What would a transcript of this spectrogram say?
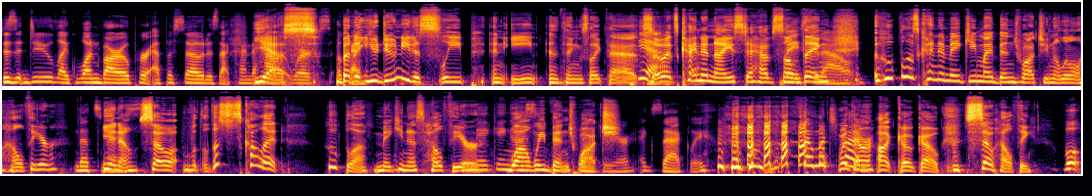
does it do like one borrow per episode? Is that kind of yes, how it works? but you do need to sleep and eat and things like that. Yeah. So it's kind of nice to have something. out. Hoopla's kind of making my binge watching a little healthier. That's You nice. know, so let's just call it Hoopla, making us healthier Making while us we binge watch Healthier. Exactly. so much with our hot cocoa. so healthy. Well,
